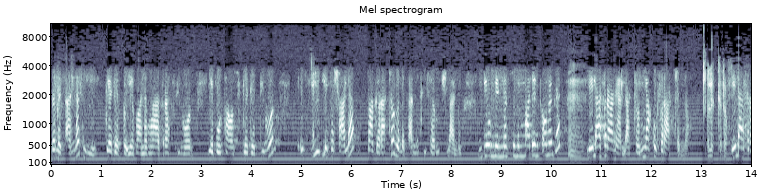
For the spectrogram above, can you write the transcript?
በነጻነት ይሄ ገደብ የባለሙያ እጥረት ቢሆን የቦታዎች ገደብ ቢሆን እዚህ የተሻለ በሀገራቸው በነጻነት ሊሰሩ ይችላሉ። እንዲሁም የእነሱን የማደንቀው ነገር ሌላ ስራ ነው ያላቸው። እኛ እኮ ስራችን ነው ነው። ሌላ ስራ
